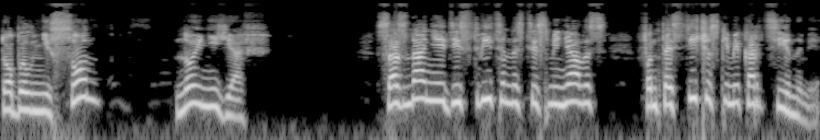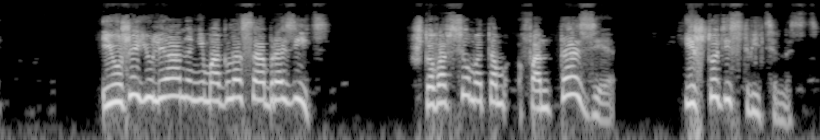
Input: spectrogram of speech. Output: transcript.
То был не сон, но и не явь. Сознание действительности сменялось фантастическими картинами, и уже Юлиана не могла сообразить, что во всем этом фантазия и что действительность.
